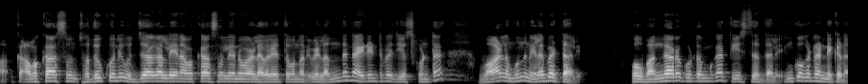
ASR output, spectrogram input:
అవ- అవకాశం చదువుకుని ఉద్యోగాలు లేని అవకాశం లేని వాళ్ళు ఎవరైతే ఉన్నారో వీళ్ళందరినీ ఐడెంటిఫై చేసుకుంటా వాళ్ళ ముందు నిలబెట్టాలి. ఒక బంగారు కుటుంబంగా తీర్చిదిద్దాలి. ఇంకొకటి అండి ఇక్కడ.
